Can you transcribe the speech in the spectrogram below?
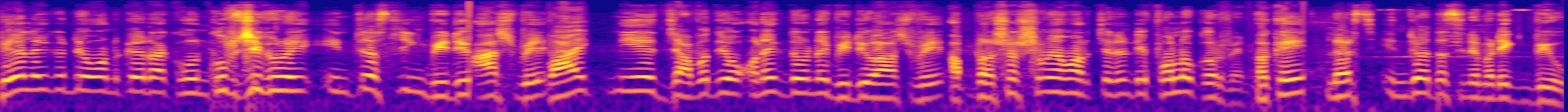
বেল আইকনটি অন করে রাখুন। খুব শীঘ্রই ইন্টারেস্টিং ভিডিও আসবে। বাইক নিয়ে যাবতীয় অনেক ধরনের ভিডিও আসবে। আপনারা সবসময় আমার চ্যানেলটি ফলো করবেন। Okay let's enjoy the cinematic view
